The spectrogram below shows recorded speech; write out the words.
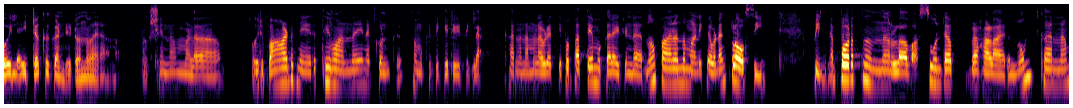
പോയി ലൈറ്റൊക്കെ കണ്ടിട്ടൊന്ന് വരാമെന്ന്. പക്ഷെ നമ്മൾ ഒരുപാട് നേരത്തെ വന്നതിനെ കൊണ്ട് നമുക്ക് ടിക്കറ്റ് കിട്ടില്ല. കാരണം നമ്മൾ അവിടെ എത്തിയപ്പോൾ പത്തേ മുക്കാലായിട്ടുണ്ടായിരുന്നു. പതിനൊന്ന് മണിക്ക് അവിടെ ക്ലോസ് ചെയ്യും. പിന്നെ പുറത്ത് നിന്നുള്ള വസുവിന്റെ ബഹളമായിരുന്നു കാരണം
